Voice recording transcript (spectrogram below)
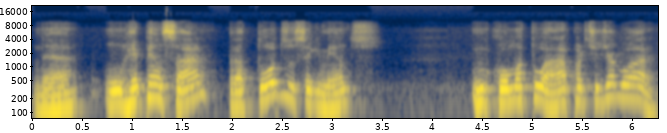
né, um repensar para todos os segmentos em como atuar a partir de agora.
